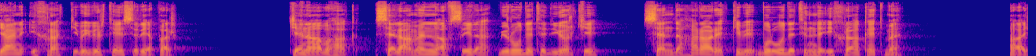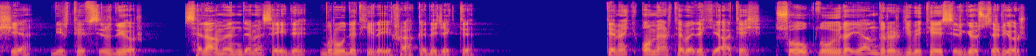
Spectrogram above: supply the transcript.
Yani ihrak gibi bir tesir yapar. Cenab-ı Hak selamen lafzıyla bürudete diyor ki, sen de hararet gibi burudetinle ihrak etme. Haşiye bir tefsir diyor, selamen demeseydi burudetiyle ihrak edecekti. Demek o mertebedeki ateş soğukluğuyla yandırır gibi tesir gösteriyor.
